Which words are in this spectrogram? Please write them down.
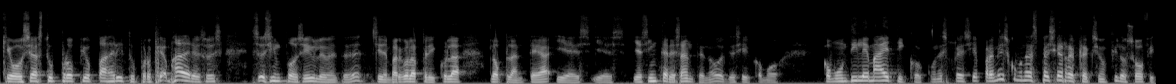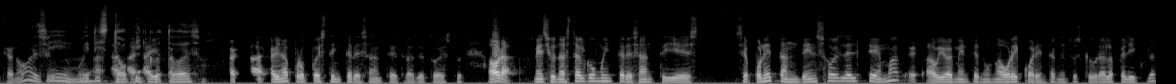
que vos seas tu propio padre y tu propia madre. Eso es, eso es imposible, ¿me entiendes? Sin embargo, la película lo plantea y es, y es, y es interesante, ¿no? Es decir, como, como un dilema ético, una especie, para mí es como una especie de reflexión filosófica, ¿no? sí, muy distópico todo eso. Hay una propuesta interesante detrás de todo esto. Ahora, mencionaste algo muy interesante y es se pone tan denso el, tema, eh, obviamente en una hora y 40 minutos que dura la película,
